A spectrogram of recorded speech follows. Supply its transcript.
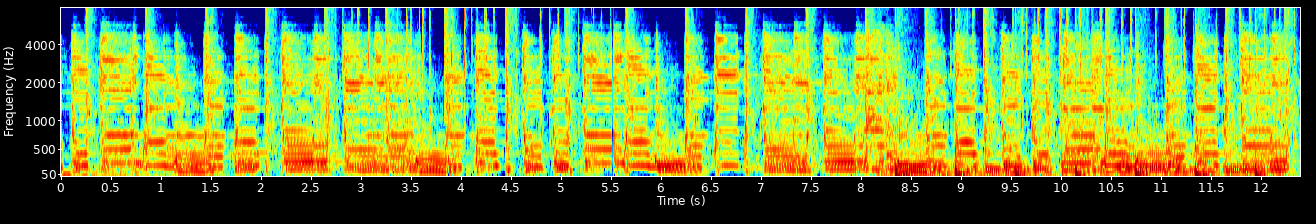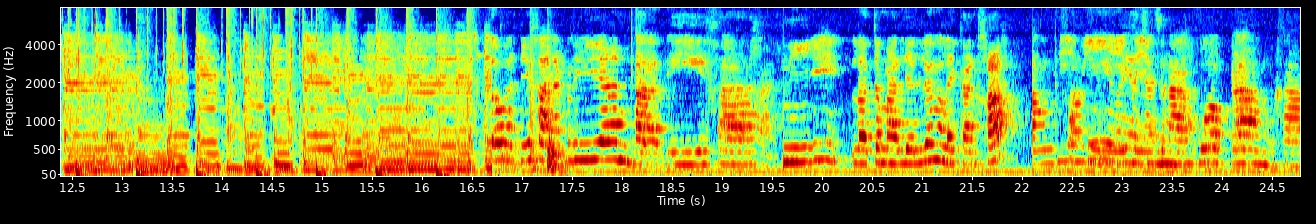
สวัสดีค่ะนักเรียน สวัสดีค่ะวันนี้เราจะมาเรียนเรื่องอะไรกันคะคำที่มีพยัญชนะควบกล้ำค่ะ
